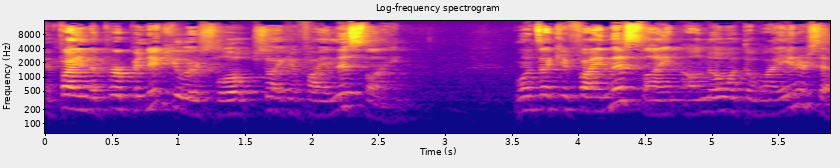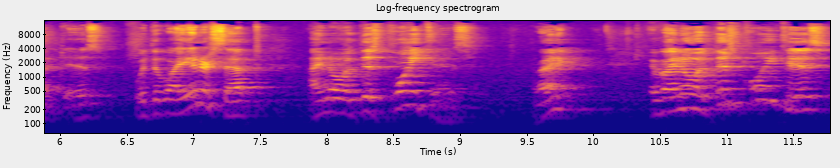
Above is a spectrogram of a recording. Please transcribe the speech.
and find the perpendicular slope so I can find this line. Once I can find this line, I'll know what the y-intercept is. With the y-intercept, I know what this point is, right? If I know what this point is,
